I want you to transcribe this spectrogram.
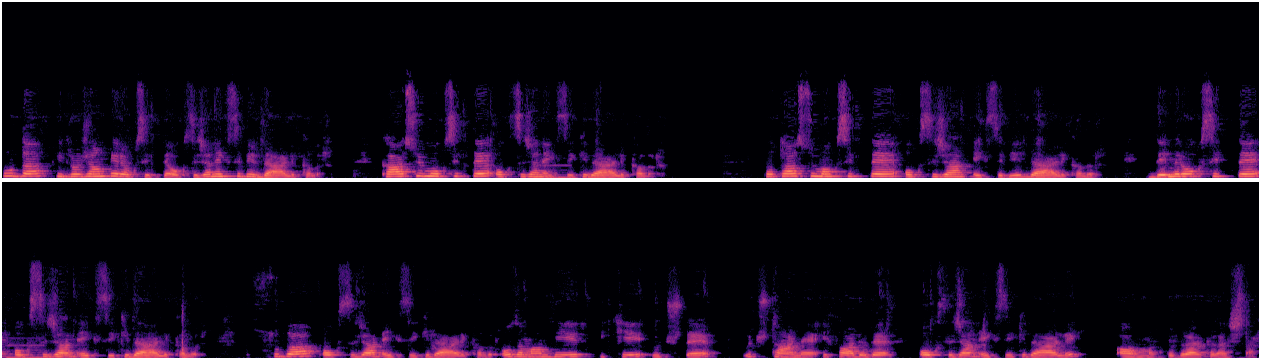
Burada hidrojen peroksitte oksijen eksi 1 değerli kalır. Kalsiyum oksitte oksijen eksi 2 değerli kalır. Potasyum oksitte oksijen eksi 1 değerli kalır. Demir oksitte oksijen eksi 2 değerli kalır. Suda oksijen eksi 2 değerli kalır. O zaman 1, 2, 3'te 3 tane ifadede oksijen eksi 2 değerlik almaktadır arkadaşlar.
